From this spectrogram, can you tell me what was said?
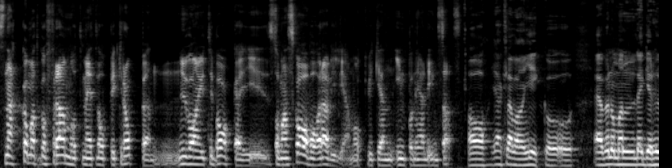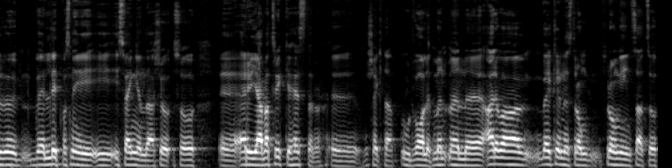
snacka om att gå framåt med ett lopp i kroppen. Nu var han ju tillbaka i, som han ska vara, William, och vilken imponerande insats. Ja, jäklar vad han gick och, och även om man lägger huvudet väldigt på sned i, i svängen där så, så eh, är det jävla tryck i hästen. Eh, ursäkta ordvalet, men, men eh, det var verkligen en strong, strong insats och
